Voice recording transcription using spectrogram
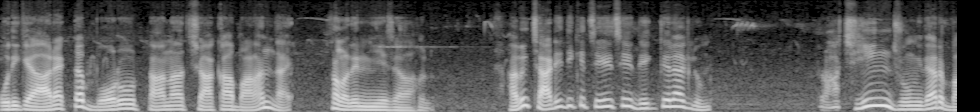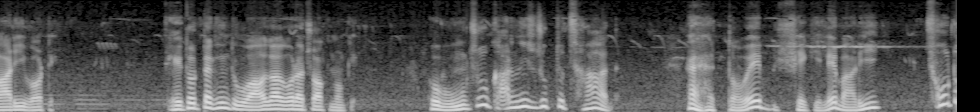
ওদিকে আর একটা বড় টানা চাকা বারান্দায় আমাদের নিয়ে যাওয়া হলো। আমি চারিদিকে চেয়ে চেয়ে দেখতে লাগলুম, প্রাচীন জমিদার বাড়ি বটে। ভেতরটা কিন্তু আগাগোড়া চকমকে। খুব উঁচু কার্নিশযুক্ত ছাদ। হ্যাঁ হ্যাঁ তবে সেকেলে বাড়ি ছোট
